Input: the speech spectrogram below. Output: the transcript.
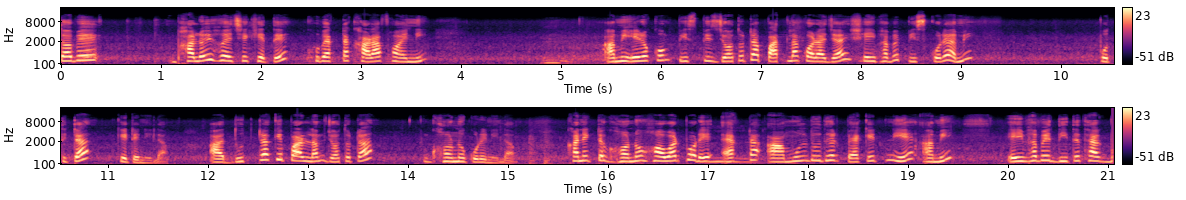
তবে ভালোই হয়েছে খেতে, খুব একটা খারাপ হয়নি। আমি এরকম পিস পিস যতটা পাতলা করা যায়, সেইভাবে পিস করে আমি প্রতিটা কেটে নিলাম। আর দুধটাকে পারলাম যতটা ঘন করে নিলাম। খানিকটা ঘন হওয়ার পরে একটা আমুল দুধের প্যাকেট নিয়ে আমি এইভাবে দিতে থাকব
